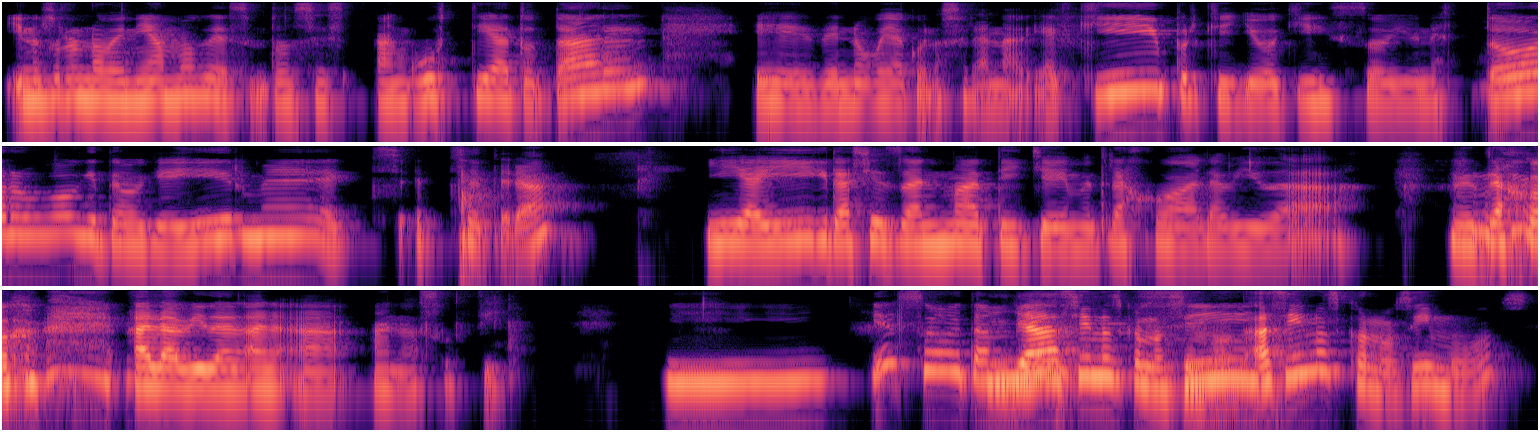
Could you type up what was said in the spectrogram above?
Y nosotros no veníamos de eso, entonces angustia total eh, de no voy a conocer a nadie aquí porque yo aquí soy un estorbo, que tengo que irme, etc. Y ahí, gracias al Mati que me trajo a la vida, me trajo a la vida a, Ana Sofía. Y, eso también. ya así nos conocimos. Así nos conocimos.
